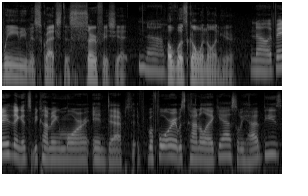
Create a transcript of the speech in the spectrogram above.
we ain't even scratched the surface yet no. of what's going on here No, if anything, it's becoming more in depth. Before it was kind of like, yeah, so we have these.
